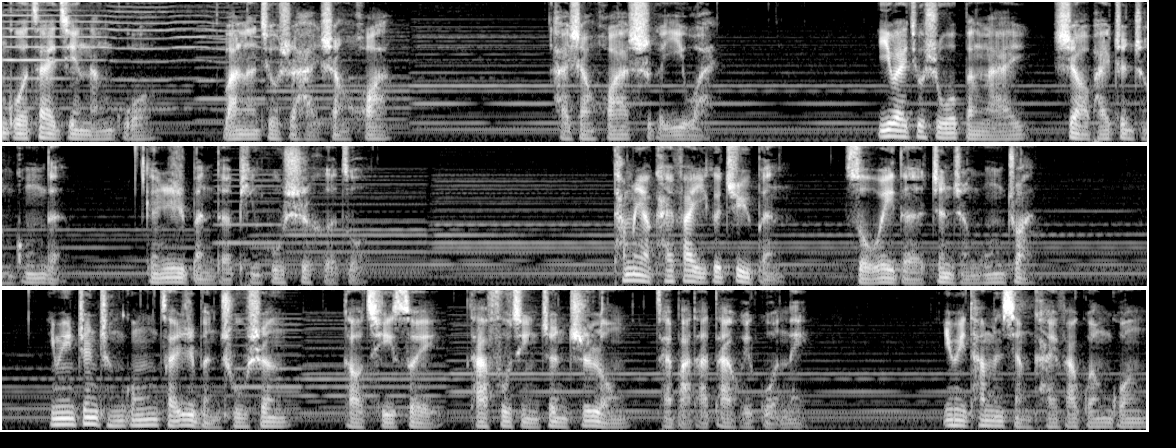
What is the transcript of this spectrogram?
南国再见南国，完了就是海上花。海上花是个意外，意外就是我本来是要拍郑成功的，跟日本的平湖市合作，他们要开发一个剧本，所谓的《郑成功传》。因为郑成功在日本出生，到七岁，他父亲郑芝龙才把他带回国内。因为他们想开发观光，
